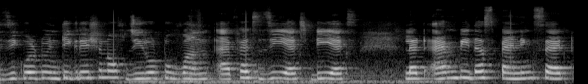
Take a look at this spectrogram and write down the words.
is equal to integration of 0 to 1 f x g x dx let m be the spanning set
